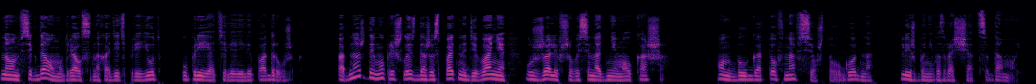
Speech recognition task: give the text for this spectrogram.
но он всегда умудрялся находить приют у приятелей или подружек. Однажды ему пришлось даже спать на диване у сжалившегося над ним алкаша. Он был готов на все, что угодно, лишь бы не возвращаться домой.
